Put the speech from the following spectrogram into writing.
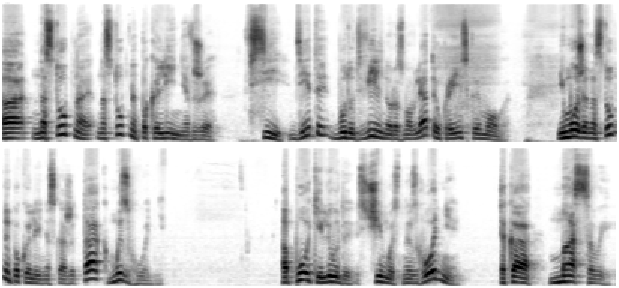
А наступне, наступне покоління вже всі діти будуть вільно розмовляти українською мовою. І може наступне покоління скаже: так, ми згодні. А поки люди з чимось не згодні, така масовий,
